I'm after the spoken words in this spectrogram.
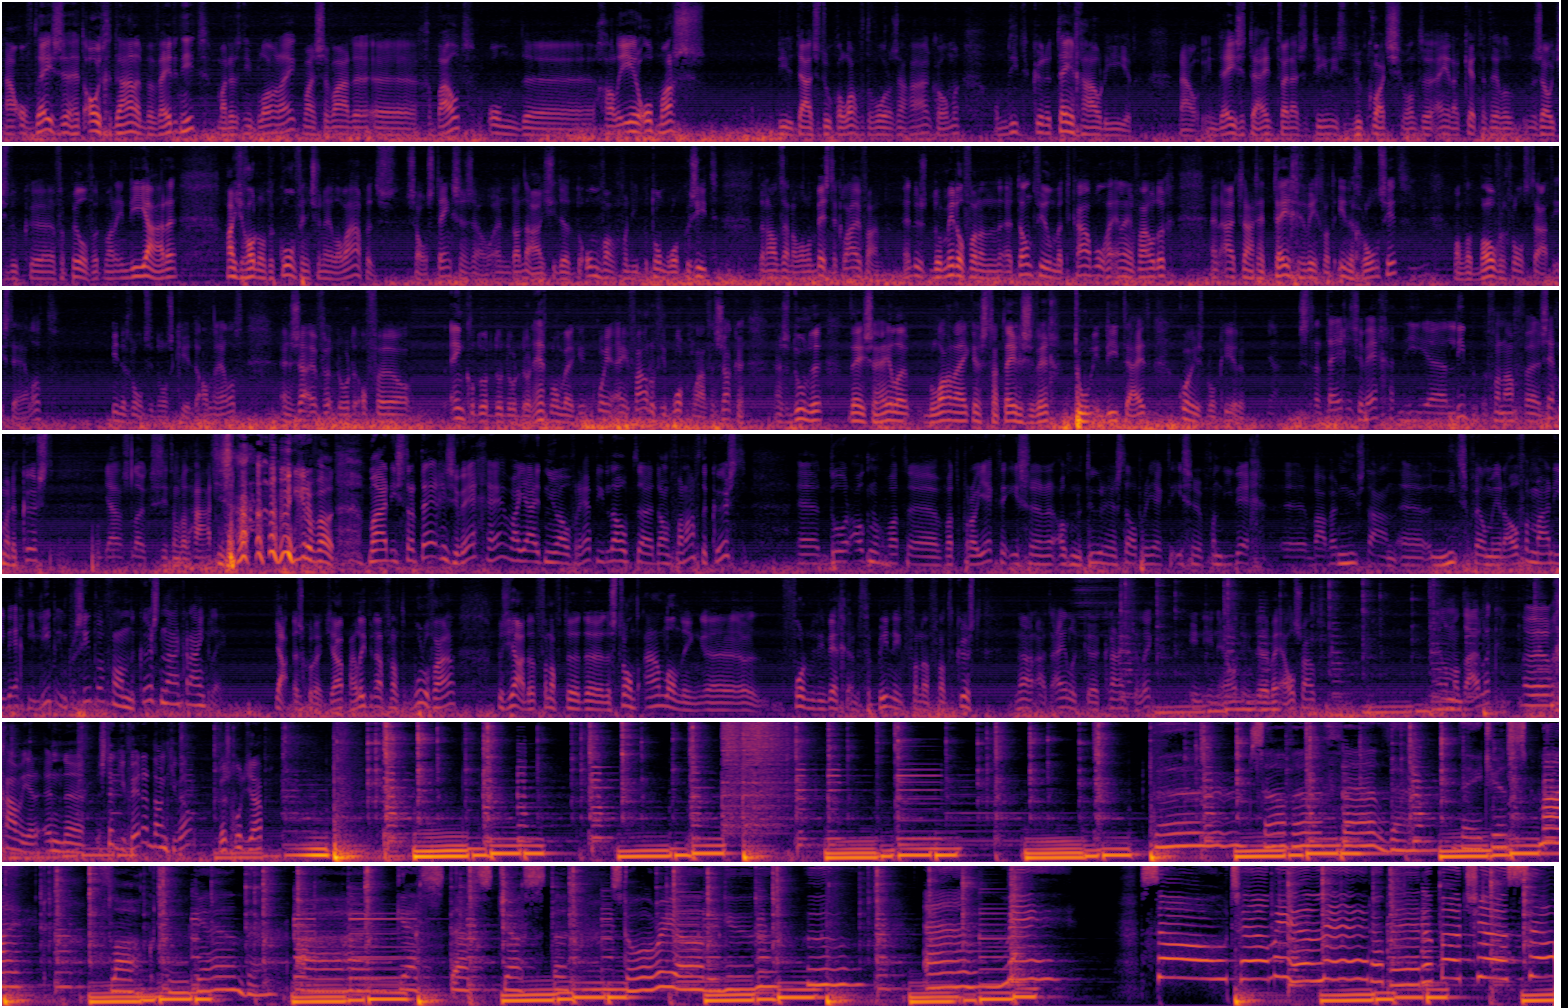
Nou, of deze het ooit gedaan hebben, weet ik niet. Maar dat is niet belangrijk. Maar ze waren uh, gebouwd om de geallieerde opmars, die de Duitsers natuurlijk al lang van tevoren zagen aankomen, om die te kunnen tegenhouden hier. Nou, in deze tijd, 2010, is het natuurlijk kwats, want uh, één raket en het hele zootje natuurlijk uh, verpulverd. Maar in die jaren had je gewoon nog de conventionele wapens, zoals tanks en zo. En dan, nou, als je de, omvang van die betonblokken ziet, dan hadden ze daar nog wel een beste kluif aan. Dus door middel van een uh, tandwiel met kabel, heel eenvoudig. En uiteraard het tegengewicht wat in de grond zit. Want wat boven de grond staat is de helft. In de grond zit nog eens een keer de andere helft. En zuiver door de, of enkel door, door, door, hefboomwerking kon je eenvoudig die blokken laten zakken. En zodoende deze hele belangrijke strategische weg, toen in die tijd, kon je eens blokkeren. Ja, de strategische weg die uh, liep vanaf uh, zeg maar de kust. Ja, dat is leuk. Er zitten wat haartjes aan de microfoon. Maar die strategische weg, hè, waar jij het nu over hebt, die loopt dan vanaf de kust. Door ook nog wat, wat projecten is er, ook natuurherstelprojecten, is er van die weg waar we nu staan niet zoveel meer over. Maar die weg die liep in principe van de kust naar Kraantje Ja, dat is correct. Ja. Hij liep inderdaad vanaf de boulevard. Dus ja, de- vanaf de, de, de strandaanlanding eh vormde die weg een verbinding vanaf, vanaf de kust naar uiteindelijk eh Kraantje Lek in, in, El, in de, bij Elswoud. Helemaal duidelijk. Eh, we gaan weer een eh, stukje verder, dankjewel. Dat is goed, Jaap. Birds of a feather, they just might flock together. I guess that's just the story of you and me. So tell me a little bit about yourself.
